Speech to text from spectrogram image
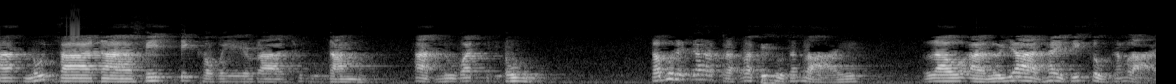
อนุชานาฟิติกเวราชูดังอนุวัติตุงพระพุทธเจ้าตรัสว่าภิกษุทั้งหลาย เราอนุญาตให้ภิกษุทั้งหลาย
